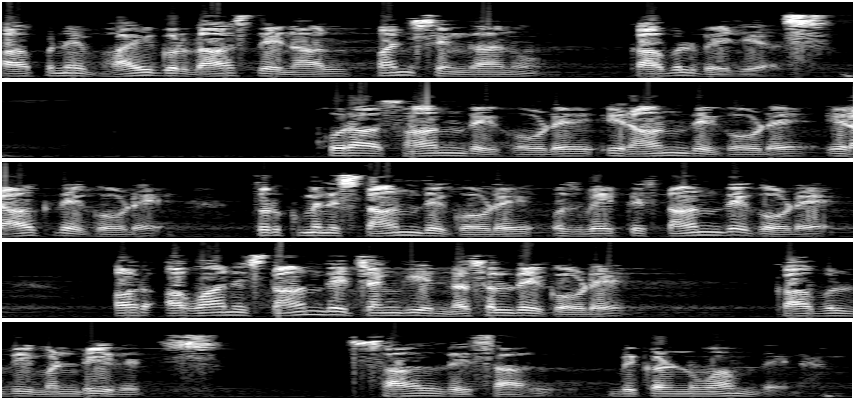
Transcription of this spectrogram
ਆਪਣੇ ਭਾਈ ਗੁਰਦਾਸ ਦੇ ਨਾਲ ਪੰਜ ਸਿੰਘਾਂ ਨੂੰ ਕਾਬਲ ਭੇਜਿਆ ਸੀ। ਖੁਰਾਸਾਨ ਦੇ ਘੋੜੇ ਈਰਾਨ ਦੇ ਘੋੜੇ, ਇਰਾਕ ਦੇ ਘੋੜੇ, ਤੁਰਕਮਨਿਸਤਾਨ ਦੇ ਘੋੜੇ, ਉਜ਼ਬੇਕਿਸਤਾਨ ਦੇ ਘੋੜੇ ਔਰ ਅਫਗਾਨਿਸਤਾਨ ਦੇ ਚੰਗੀ ਨਸਲ ਦੇ ਘੋੜੇ ਕਾਬਲ ਦੀ ਮੰਡੀ ਵਿੱਚ ਸਾਲ ਦੇ ਸਾਲ ਵਿਕਣ ਨੂੰ ਆਉਂਦੇ ਨੇ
